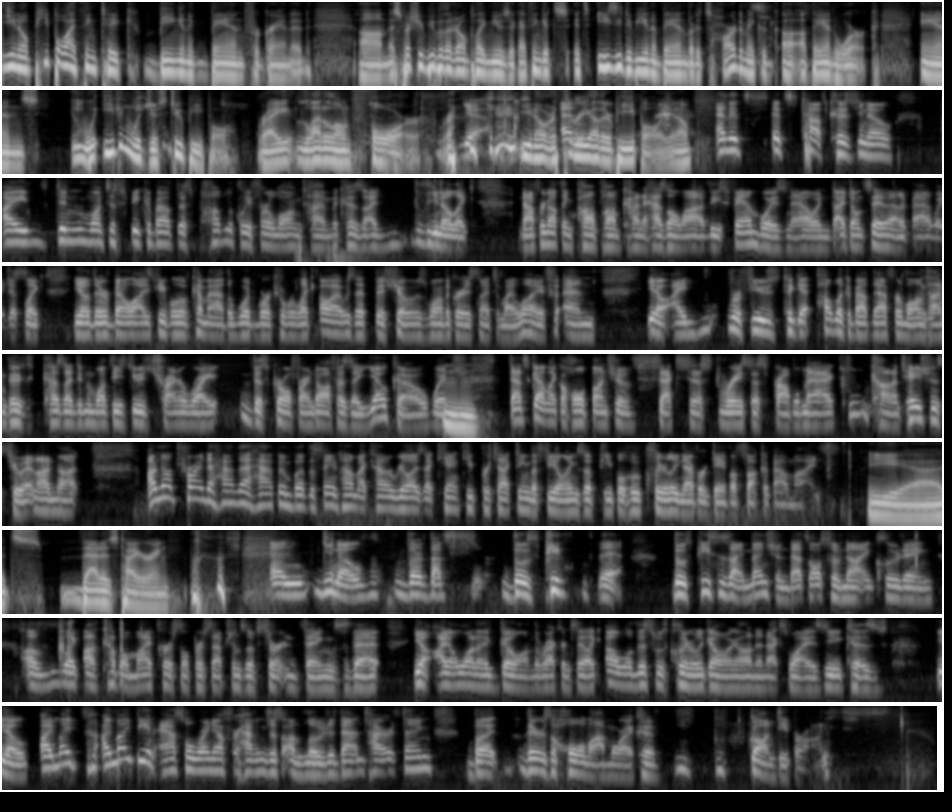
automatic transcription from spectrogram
you know, people I think take being in a band for granted, um, especially people that don't play music. I think it's it's easy to be in a band, but it's hard to make a, a band work. And w- even with just two people, right? Let alone four, right? Yeah. you know, or And- three other people, you know. and it's it's tough because you know I didn't want to speak about this publicly for a long time because I, you know, like not for nothing, Pom Pom kind of has a lot of these fanboys now, and I don't say that in a bad way. Just like you know, there have been a lot of these people who have come out of the woodwork who were like, "Oh, I was at this show; it was one of the greatest nights of my life," and you know, I refused to get public about that for a long time because I didn't want these dudes trying to write this girlfriend off as a Yoko, which Mhm. that's got like a whole bunch of sexist, racist, problematic connotations to it. And I'm not I'm not trying to have that happen, but at the same time I kind of realize I can't keep protecting the feelings of people who clearly never gave a fuck about mine. Yeah, it's that is tiring. And you know, there, that's those pe- yeah, those pieces I mentioned, that's also not including of like a couple of my personal perceptions of certain things that you know I don't want to go on the record and say like oh well this was clearly going on in X Y Z because you know I might I might be an asshole right now for having just unloaded that entire thing but there's a whole lot more I could have gone deeper on.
